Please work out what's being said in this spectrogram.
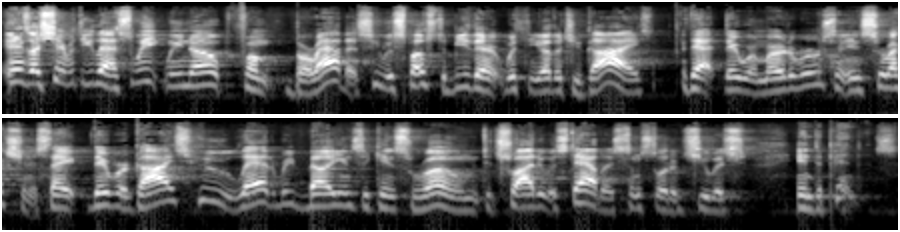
And as I shared with you last week, we know from Barabbas, who was supposed to be there with the other two guys, that they were murderers and insurrectionists. They, they were guys who led rebellions against Rome to try to establish some sort of Jewish independence.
